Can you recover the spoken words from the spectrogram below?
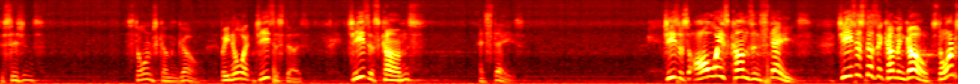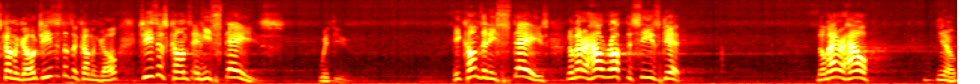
decisions, storms come and go. But you know what Jesus does? Jesus comes and stays. Jesus always comes and stays. Jesus doesn't come and go. Storms come and go. Jesus doesn't come and go. Jesus comes and he stays with you. He comes and he stays no matter how rough the seas get. No matter how you know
